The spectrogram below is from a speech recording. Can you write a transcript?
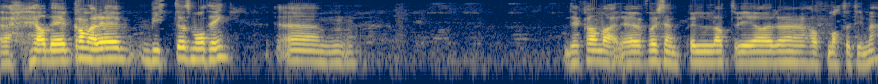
Eh, Ja, det kan være bitte små ting. Ehm, Det kan være f.eks. at vi har eh, hatt mattetime.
